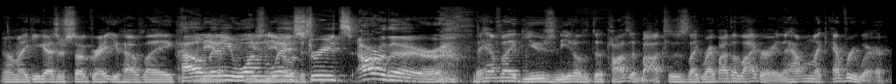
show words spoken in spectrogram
And I'm like, you guys are so great. You have like How many used one way needle dis- streets are there? They have like used needle deposit boxes like right by the library. They have them like everywhere.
